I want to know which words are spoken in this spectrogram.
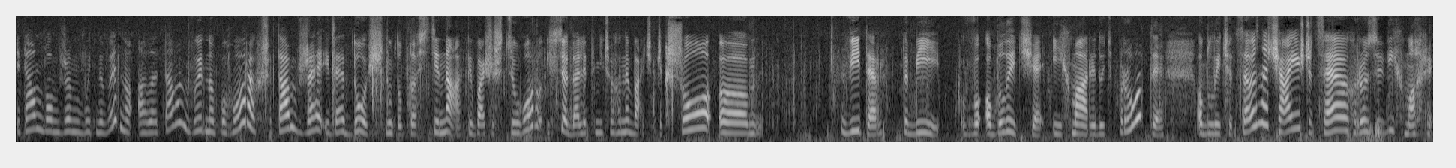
І там вам вже, мабуть, не видно, але там видно по горах, що там вже йде дощ. Ну тобто стіна. Ти бачиш цю гору і все, далі ти нічого не бачиш. Якщо ем, вітер тобі в обличчя і хмари йдуть проти обличчя, це означає, що це грозові хмари,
